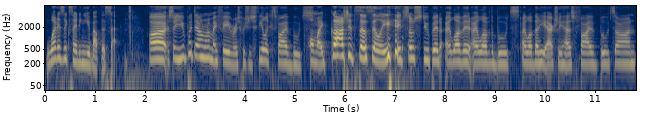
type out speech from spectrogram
What is exciting you about this set? Uh, so you put down one of my favorites, which is Felix Five Boots. Oh my gosh, it's so silly. it's so stupid. I love it. I love the boots. I love that he actually has five boots on.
